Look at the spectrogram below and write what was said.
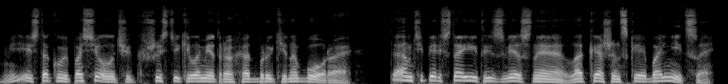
есть такой поселочек в шести километрах от Брыкина-Бора. Там теперь стоит известная Лакашинская больница.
